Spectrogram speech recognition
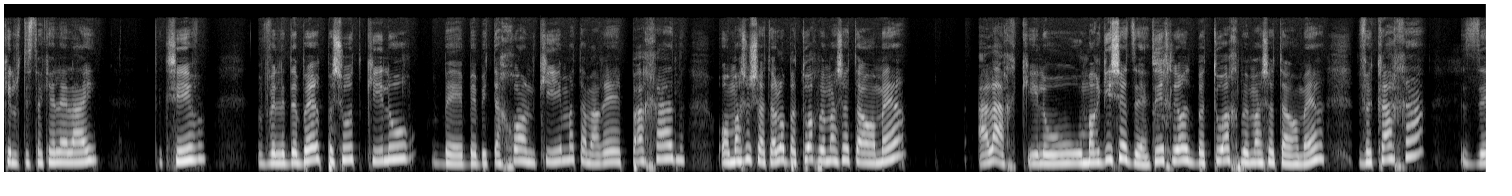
כאילו, תסתכל אליי, תקשיב, ולדבר פשוט, כאילו, בביטחון, כי אם אתה מראה פחד, או משהו שאתה לא בטוח במה שאתה אומר, הלך, כאילו, הוא מרגיש את זה. צריך להיות בטוח במה שאתה אומר, וככה, זה,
